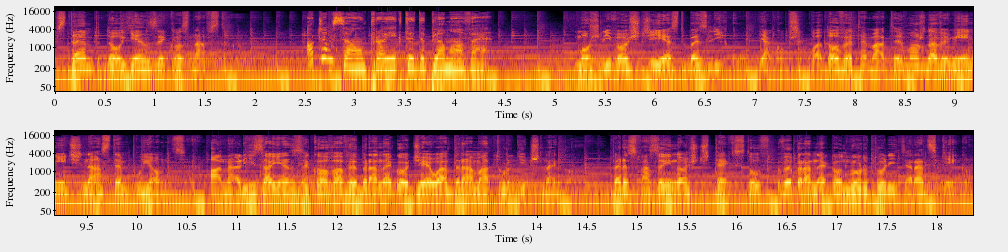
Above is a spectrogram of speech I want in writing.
wstęp do językoznawstwa. O czym są projekty dyplomowe? Możliwości jest bez liku. Jako przykładowe tematy można wymienić następujące: analiza językowa wybranego dzieła dramaturgicznego perswazyjność tekstów wybranego nurtu literackiego,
